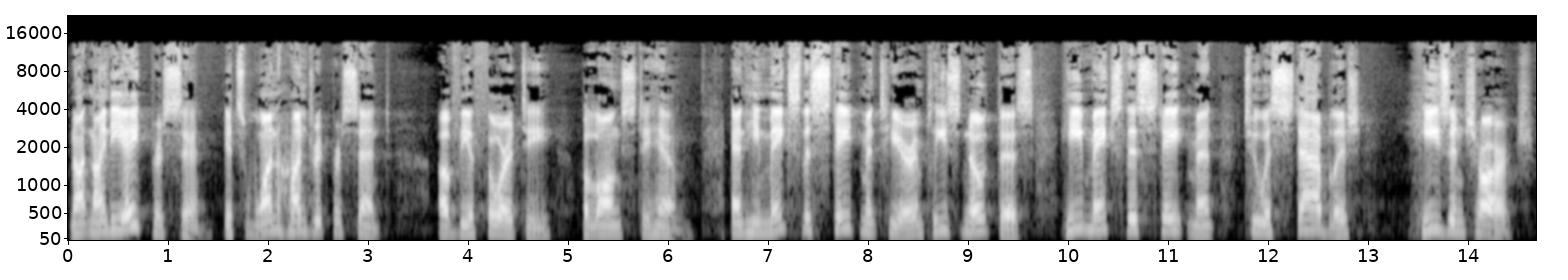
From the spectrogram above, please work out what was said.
not 98%. It's 100% of the authority belongs to him. And he makes this statement here, and please note this. He makes this statement to establish he's in charge.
